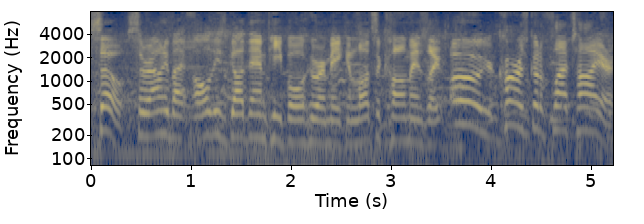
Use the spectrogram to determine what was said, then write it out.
So, surrounded by all these goddamn people who are making lots of comments like, oh, your car's got a flat tire.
